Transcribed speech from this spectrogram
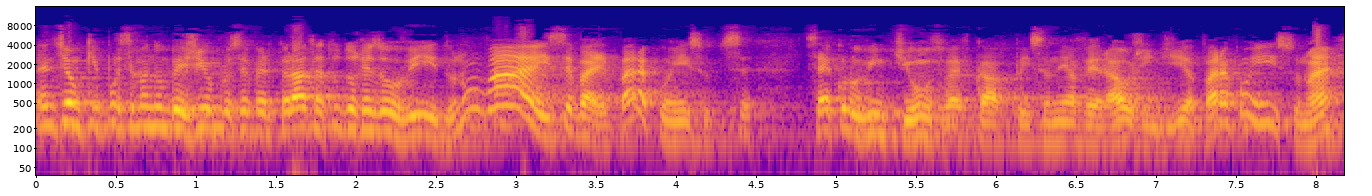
Antes de Yom Kippur você manda um beijinho para o Sefer Torah, está tudo resolvido. Não vai, você vai, para com isso. Sé- Século 21, você vai ficar pensando em haverá hoje em dia, para com isso, não é?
